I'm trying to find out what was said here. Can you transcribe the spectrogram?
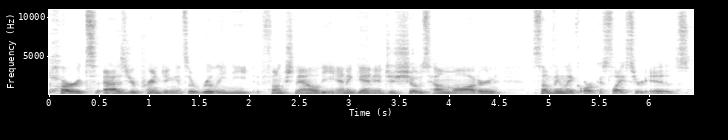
parts as you're printing. It's a really neat functionality and again it just shows how modern something like Orca Slicer is.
